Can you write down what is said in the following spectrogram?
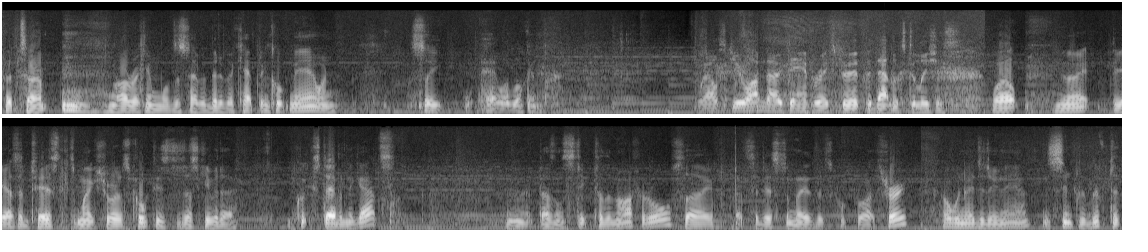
But um, I reckon we'll just have a bit of a captain cook now and see how we're looking. Well Stu, I'm no damper expert, but that looks delicious. Well, you know, the acid test to make sure it's cooked is to just give it a quick stab in the guts and it doesn't stick to the knife at all so that suggests to me that it's cooked right through. All we need to do now is simply lift it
